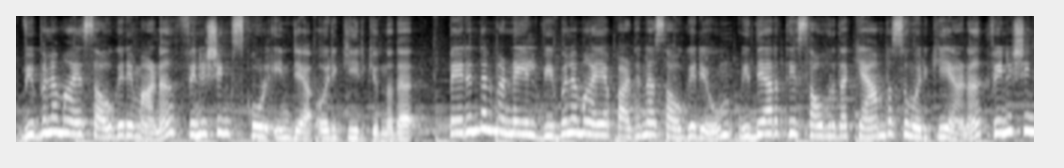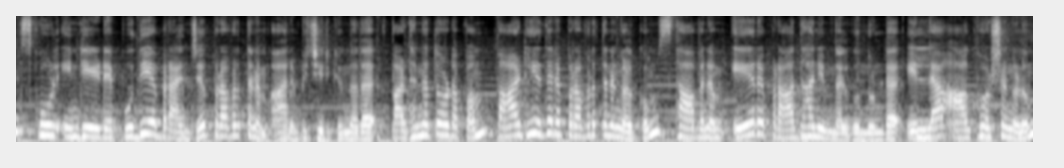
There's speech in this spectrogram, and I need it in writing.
വിപുലമായ സൗകര്യമാണ് ഫിനിഷിംഗ് സ്കൂൾ ഇന്ത്യ ഒരുക്കിയിരിക്കുന്നത്. പെരിന്തൽമണ്ണയിൽ വിപുലമായ പഠന സൗകര്യവും വിദ്യാർത്ഥി സൗഹൃദ ക്യാമ്പസും ഒരുക്കിയാണ് ഫിനിഷിംഗ് സ്കൂൾ ഇന്ത്യയുടെ പുതിയ ബ്രാഞ്ച് പ്രവർത്തനം ആരംഭിച്ചിരിക്കുന്നത്. പഠനത്തോടൊപ്പം പാഠ്യേതര പ്രവർത്തനങ്ങൾക്കും സ്ഥാപനം ഏറെ പ്രാധാന്യം നൽകുന്നുണ്ട്. എല്ലാ ആഘോഷങ്ങളും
